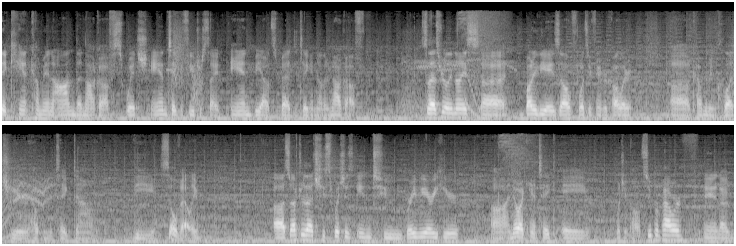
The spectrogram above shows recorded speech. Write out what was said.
it can't come in on the knockoff switch and take the future sight and be outsped to take another knockoff. So that's really nice. Uh, Buddy the Azelf, what's your favorite color? Uh, coming in clutch here, helping to take down the Cell Valley. Uh, so after that, she switches into Braviary here. Uh, I know I can't take a, what you call it, superpower, and I'm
